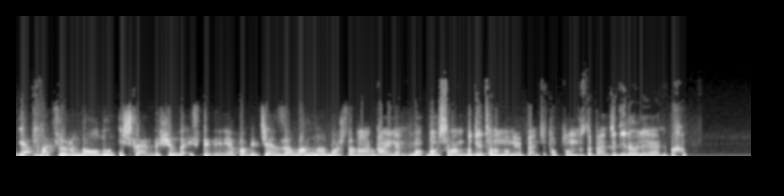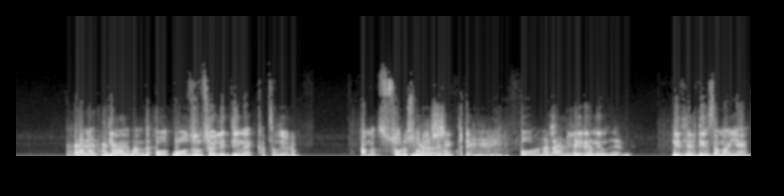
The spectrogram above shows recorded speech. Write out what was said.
yapmak zorunda olduğun işler dışında istediğini yapabileceğin zaman mı boş zaman A- aynen. Bo- boş zaman bu diye tanımlanıyor bence toplumumuzda. Bence değil öyle yani bu. Ama Evet, diğer ama yandan da O- Oğuz'un söylediğine katılıyorum. Ama soru soru Ya. şekli o ona ben hobilerinin nitelediğin zaman yani.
